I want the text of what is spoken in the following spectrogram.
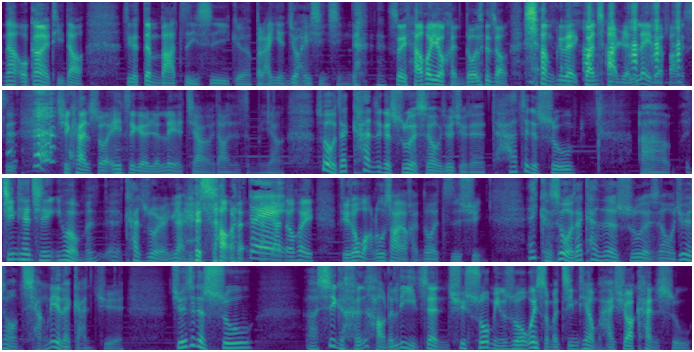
那我刚才也提到，这个邓巴自己是一个本来研究黑猩猩的，所以他会有很多这种像在 观察。人类的方式去看，说，哎，这个人类的交友到底是怎么样？所以我在看这个书的时候，我就觉得他这个书啊、呃，今天其实因为我们看书的人越来越少了，大家都会，比如说网络上有很多的资讯，哎，可是我在看这个书的时候，我就有一种强烈的感觉，觉得这个书啊、呃、是一个很好的例证，去说明说为什么今天我们还需要看书，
